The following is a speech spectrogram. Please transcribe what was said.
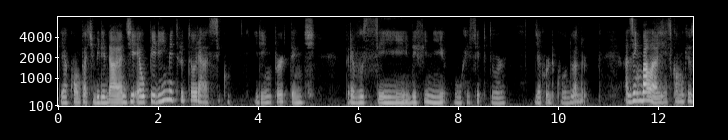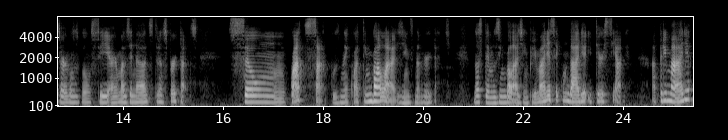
ter a compatibilidade é o perímetro torácico. Ele é importante para você definir o receptor de acordo com o doador. As embalagens, como que os órgãos vão ser armazenados, transportados? São quatro sacos, né? Quatro embalagens, na verdade. Nós temos embalagem primária, secundária e terciária. A primária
